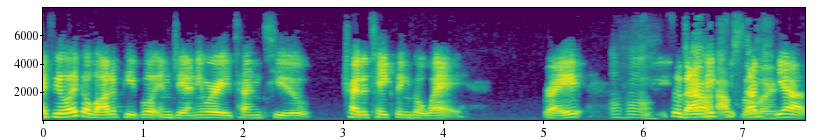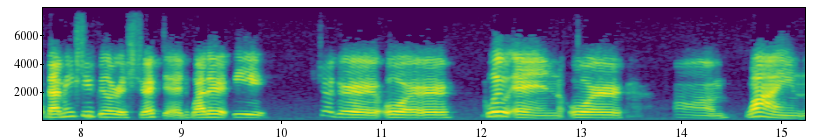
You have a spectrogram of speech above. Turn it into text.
I feel like a lot of people in January tend to try to take things away, right? Mm-hmm. So that yeah, makes you, that, yeah that makes you feel restricted, whether it be sugar or gluten or um, wine.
